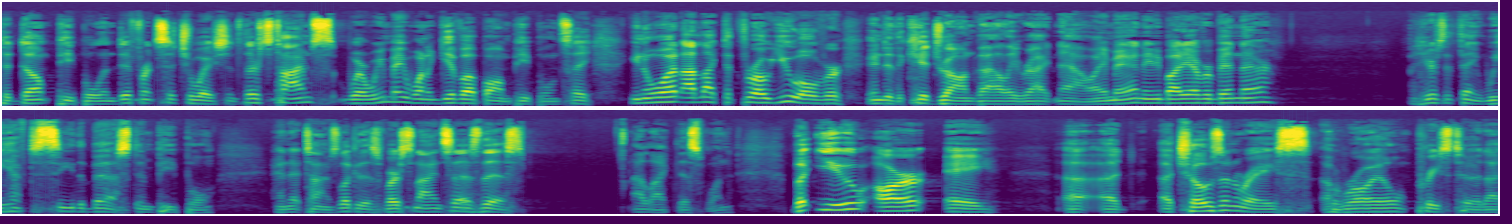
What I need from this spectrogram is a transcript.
to dump people in different situations. There's times where we may want to give up on people and say, you know what, I'd like to throw you over into the Kidron Valley right now. Amen. Anybody ever been there? But here's the thing we have to see the best in people. And at times, look at this. Verse 9 says this. I like this one. But you are a a, a, chosen race, a royal priesthood. I,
